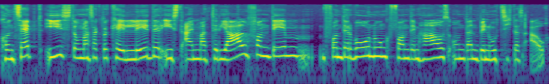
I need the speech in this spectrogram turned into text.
Konzept ist und man sagt, okay, Leder ist ein Material von dem, von der Wohnung, von dem Haus und dann benutze ich das auch.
